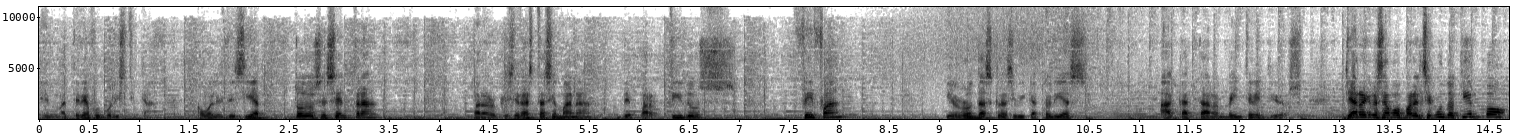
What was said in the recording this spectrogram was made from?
en materia futbolística. Como les decía, todo se centra para lo que será esta semana de partidos FIFA y rondas clasificatorias a Qatar 2022. Ya regresamos para el segundo tiempo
